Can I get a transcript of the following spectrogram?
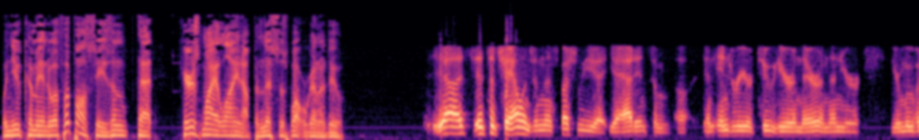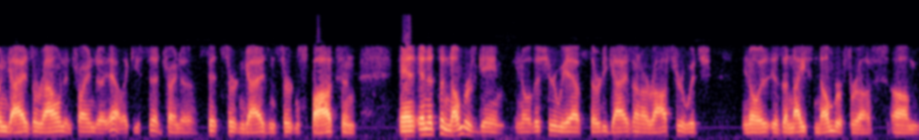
when you come into a football season that here's my lineup and this is what we're going to do. Yeah, it's it's a challenge, and then especially you, you add in some uh, an injury or two here and there, and then you're you're moving guys around and trying to yeah, like you said, trying to fit certain guys in certain spots, and and and it's a numbers game. You know, this year we have 30 guys on our roster, which you know is a nice number for us. Um,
